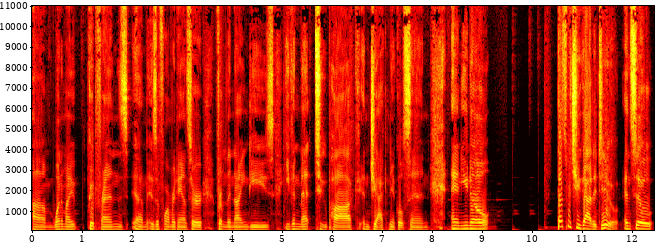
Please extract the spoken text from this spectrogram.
Um, one of my good friends um, is a former dancer from the '90s. Even met Tupac and Jack Nicholson, and you know. That's what you got to do. And so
